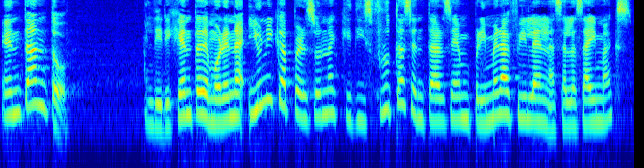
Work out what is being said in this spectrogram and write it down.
En tanto, el dirigente de Morena y única persona que disfruta sentarse en primera fila en las salas IMAX,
